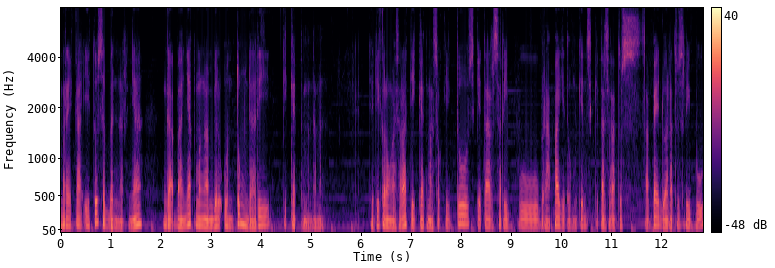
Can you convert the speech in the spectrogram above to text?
mereka itu sebenarnya nggak banyak mengambil untung dari tiket teman-teman. Jadi kalau nggak salah tiket masuk itu sekitar seribu berapa gitu, mungkin sekitar 100 sampai 200 ribu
